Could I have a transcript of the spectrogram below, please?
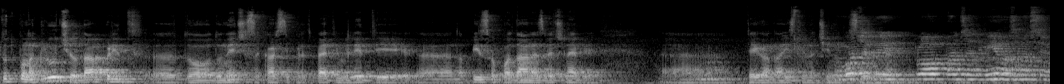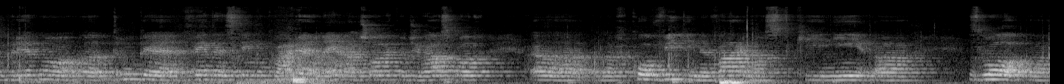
tudi po naključju, da prid eh, do, do nečesa, kar si pred petimi leti eh, napisal, pa danes več ne bi tega na isti način. Mogoče bi bilo pač zanimivo, zelo se verjetno druge vede s tem ukvarjajo, ne? ali človek od žival sploh uh, lahko vidi nevarnost, ki ni uh, zelo uh,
